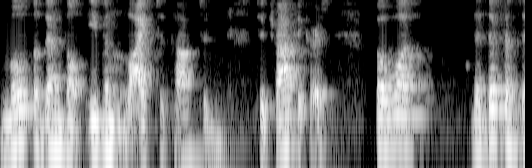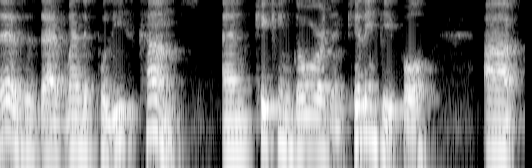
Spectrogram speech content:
Most of them don't even like to talk to, to traffickers. But what the difference is is that when the police comes and kicking doors and killing people, uh,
